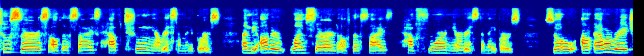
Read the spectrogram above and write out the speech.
Two thirds of the sides have two nearest neighbors, and the other one third of the sides have four nearest neighbors. So on average,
